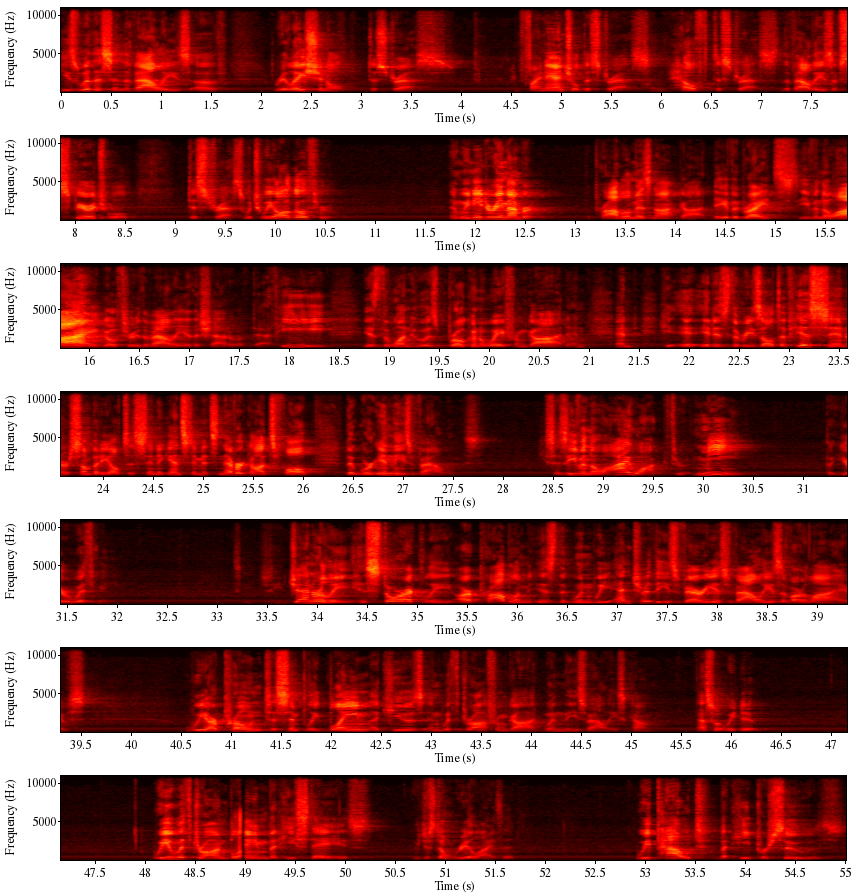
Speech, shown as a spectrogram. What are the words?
He's with us in the valleys of relational distress, financial distress, and health distress, the valleys of spiritual distress, which we all go through. And we need to remember the problem is not God. David writes, even though I go through the valley of the shadow of death, he is the one who has broken away from God, and, and it is the result of his sin or somebody else's sin against him. It's never God's fault that we're in these valleys. He says, even though I walk through it, me, but you're with me generally, historically, our problem is that when we enter these various valleys of our lives, we are prone to simply blame, accuse, and withdraw from God when these valleys come. That's what we do. We withdraw and blame, but He stays. We just don't realize it. We pout, but He pursues.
